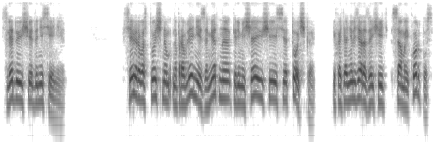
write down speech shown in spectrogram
следующее донесение. В северо-восточном направлении заметна перемещающаяся точка, и хотя нельзя различить самый корпус,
